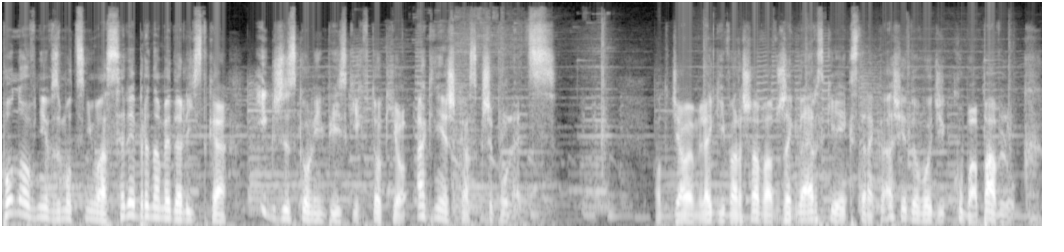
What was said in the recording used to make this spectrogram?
ponownie wzmocniła srebrna medalistka Igrzysk Olimpijskich w Tokio Agnieszka Skrzypulec. Oddziałem Legii Warszawa w żeglarskiej ekstraklasie dowodzi Kuba Pawluk.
